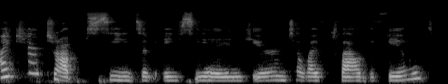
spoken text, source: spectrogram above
I can't drop seeds of ACA in here until I've plowed the field.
